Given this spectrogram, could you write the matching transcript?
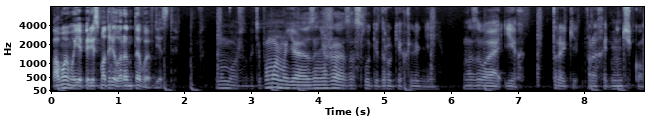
По-моему, я пересмотрел РЕН-ТВ в детстве. Ну, может быть. А по-моему, я занижаю заслуги других людей, называя их треки проходничком.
